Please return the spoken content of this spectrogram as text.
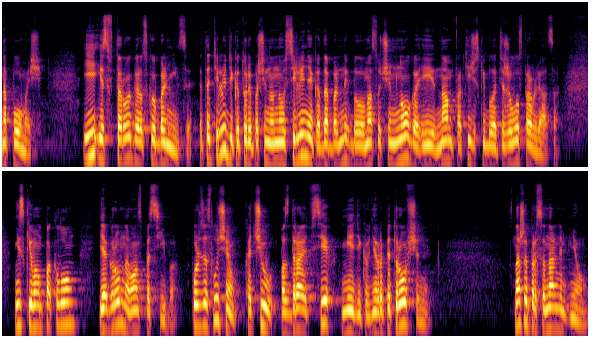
на помощь и из второй городской больницы. Это те люди, которые пошли на, усиление, когда больных было у нас очень много, и нам фактически было тяжело справляться. Низкий вам поклон и огромное вам спасибо. Пользуясь случаем, хочу поздравить всех медиков Днепропетровщины с нашим профессиональным днем.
